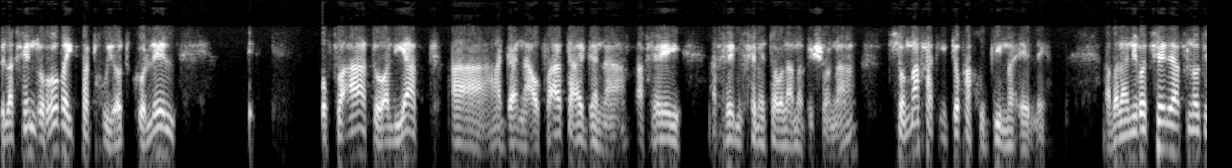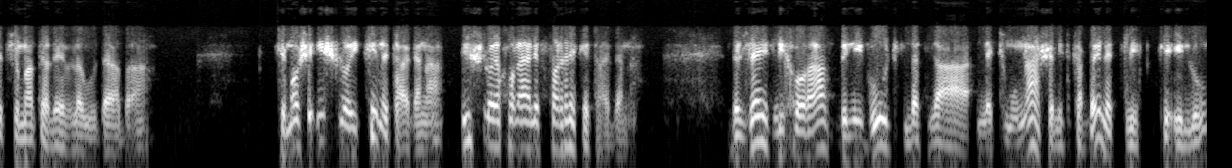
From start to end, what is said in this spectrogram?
ולכן רוב ההתפתחויות, כולל הופעת או עליית ההגנה, הופעת ההגנה אחרי, אחרי מלחמת העולם הראשונה, צומחת מתוך החוקים האלה. אבל אני רוצה להפנות את תשומת הלב לעובדה הבאה. כמו שאיש לא הקים את ההגנה, איש לא יכול היה לפרק את ההגנה. וזה לכאורה בניגוד לתמונה שמתקבלת כאילו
